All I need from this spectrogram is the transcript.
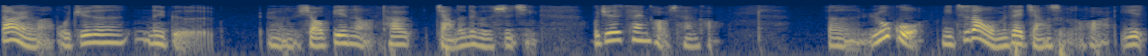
当然了，我觉得那个嗯小编啊，他讲的那个事情，我觉得参考参考。嗯，如果你知道我们在讲什么的话，也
